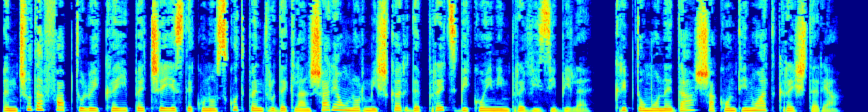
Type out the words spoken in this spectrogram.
În ciuda faptului că IPC este cunoscut pentru declanșarea unor mișcări de preț Bitcoin imprevizibile, criptomoneda și-a continuat creșterea,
